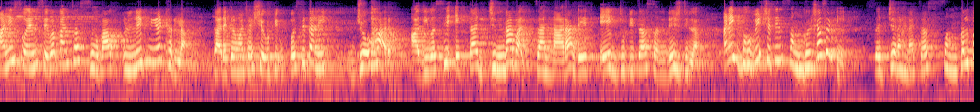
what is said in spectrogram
आणि स्वयंसेवकांचा सहभाग उल्लेखनीय ठरला. कार्यक्रमाच्या शेवटी उपस्थितांनी जोहार आदिवासी एकता जिंदाबादचा नारा देत एकजुटीचा संदेश दिला आणि भविष्यातील संघर्षासाठी सज्ज राहण्याचा संकल्प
